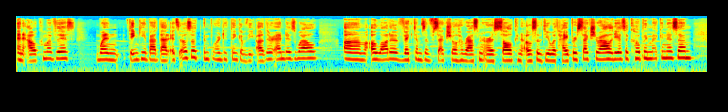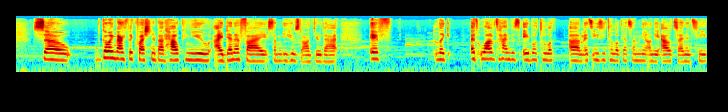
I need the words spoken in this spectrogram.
an outcome of this. When thinking about that, it's also important to think of the other end as well. Um, a lot of victims of sexual harassment or assault can also deal with hypersexuality as a coping mechanism. So, going back to the question about how can you identify somebody who's gone through that, if like a lot of times it's able to look um, it's easy to look at somebody on the outside and see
